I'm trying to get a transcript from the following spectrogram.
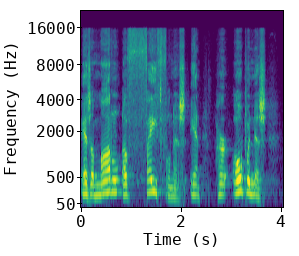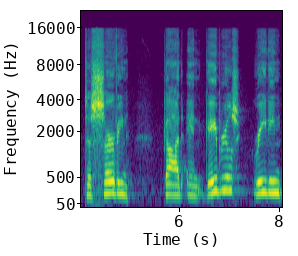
as a model of faithfulness in her openness to serving God. And Gabriel's greeting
